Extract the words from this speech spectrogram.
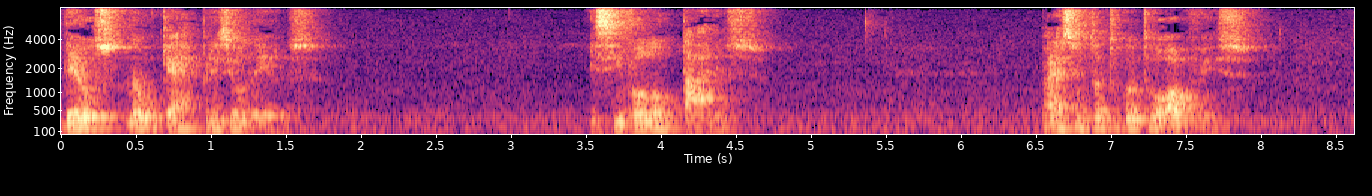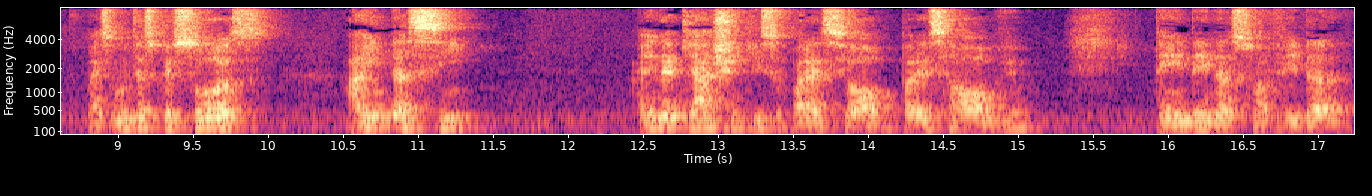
Deus não quer prisioneiros, e sim voluntários. Parece um tanto quanto óbvio isso, mas muitas pessoas, ainda assim, ainda que acham que isso parece óbvio, pareça óbvio, tendem na sua vida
